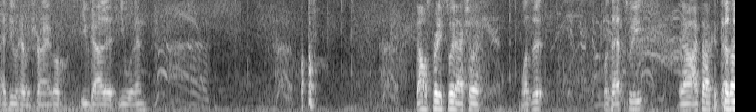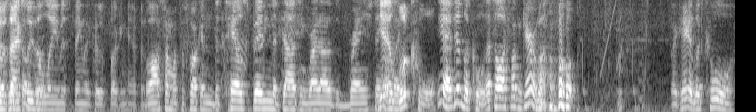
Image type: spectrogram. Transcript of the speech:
I do have a triangle. You got it. You win. What the That was pretty sweet, actually. Was it? Was that sweet? You know, I thought. Because it was actually the lamest thing that could have fucking happened. Well, I was talking about the fucking the tail spin, the dodging right out of the range thing. yeah, it like, looked cool. Yeah, it did look cool. That's all I fucking care about. like, hey, it looked cool.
